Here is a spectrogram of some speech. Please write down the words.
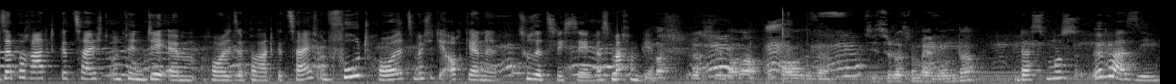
separat gezeigt und den DM Haul separat gezeigt. Und Food Hauls möchtet ihr auch gerne zusätzlich sehen. Das machen wir. Machst du das hier, Mama, auf Pause da? Siehst du das noch mehr drunter? Das muss über sie.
